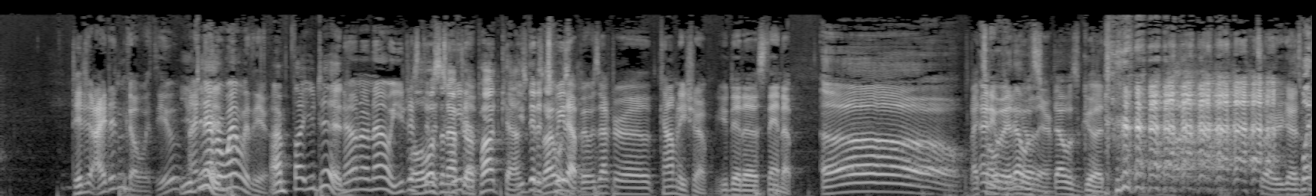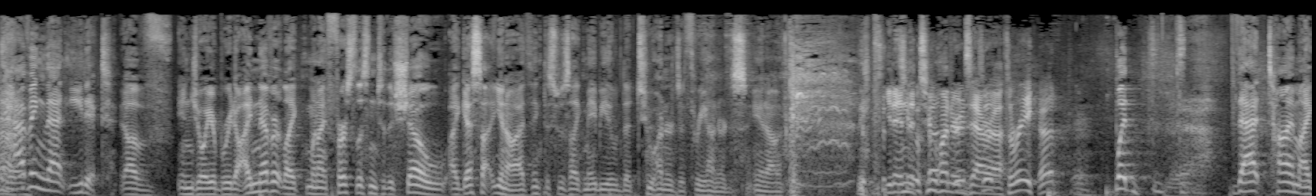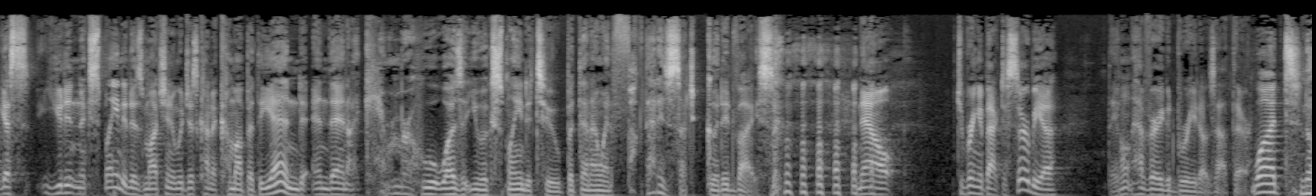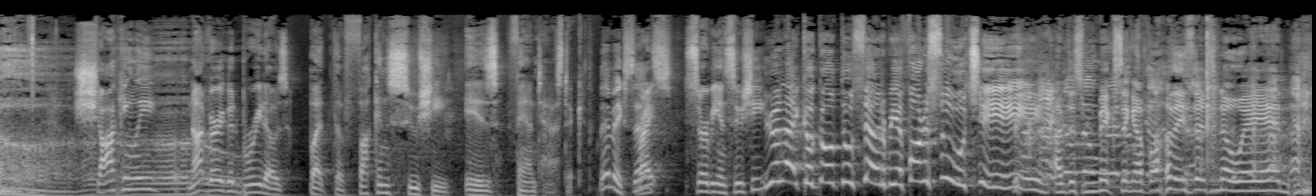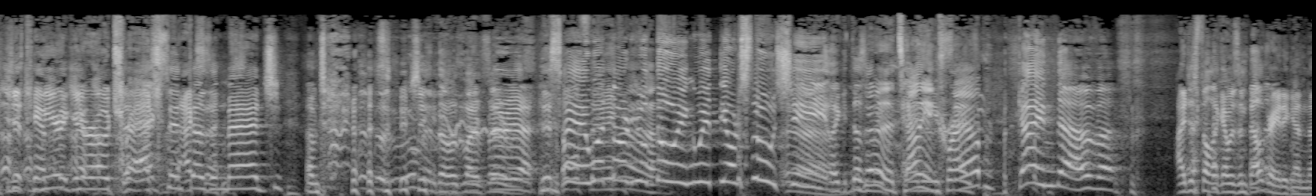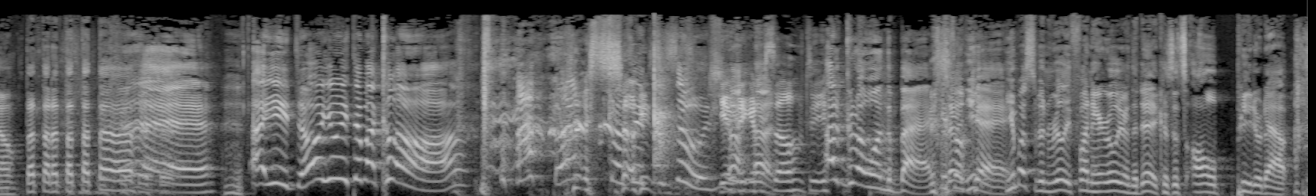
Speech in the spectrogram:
did I didn't go with you? You I did. never went with you. I thought you did. no, no, no. You just Well, it did wasn't a after tweet a podcast, You did a 'cause I tweet wasn't up. It was after a comedy show. You did a stand up. Oh. I told anyway, you to that go was there. that was good. Sorry, you guys. But having that edict of enjoy your burrito, I never like when I first listened to the show. I guess I, you know I think this was like maybe the 200s or 300s. You know, in the 200s era. Three hundred. But that time, I guess you didn't explain it as much, and it would just kind of come up at the end. And then I can't remember who it was that you explained it to, but then I went, "Fuck, that is such good advice." now, to bring it back to Serbia, they don't have very good burritos out there. what? No. Shockingly, not very good burritos, but the fucking sushi is fantastic. That makes Right? sense. Serbian sushi. You like to go to Serbia for sushi? I'm just mixing up all these. There's no way in. You Just can't weird figure Euro out. The trash accent accent. doesn't match. I'm talking about sushi. That was my favorite. hey, what are you uh, doing with your sushi? Like it Is doesn't. that an Italian crab? Kind of. I just felt like I was in Belgrade again, though. Da, da, da, da, da, da. Eh, I eat. Oh, you eat my claw. so he's sushi. giving himself to you. I'll grow on the back. It's You- okay. You, must have been really funny earlier in the day because it's all petered out.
